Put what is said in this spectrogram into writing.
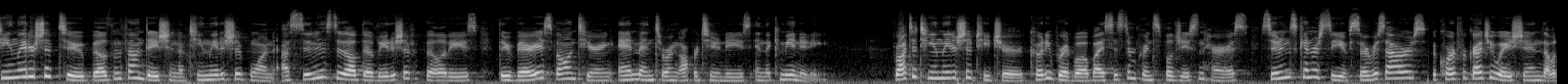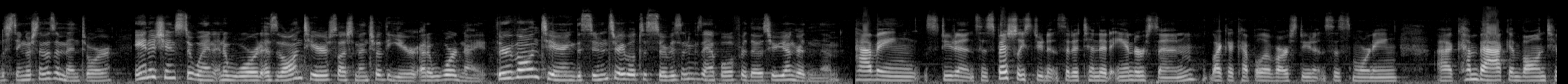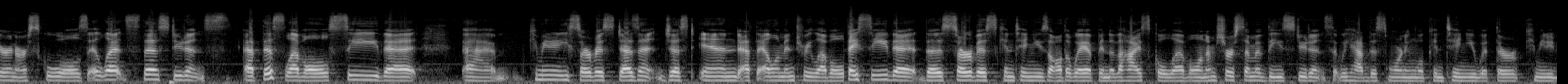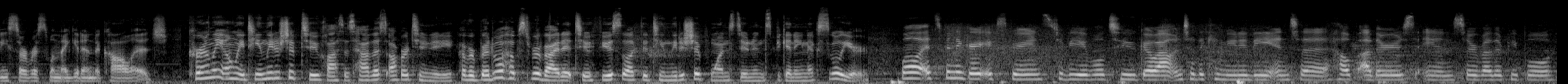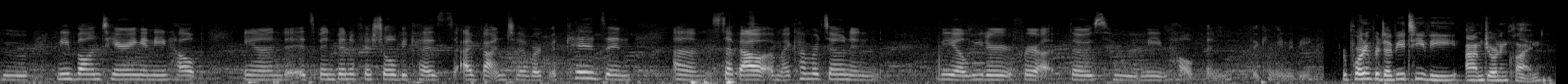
Teen Leadership 2 builds on the foundation of Teen Leadership 1 as students develop their leadership abilities through various volunteering and mentoring opportunities in the community. Brought to Teen Leadership teacher Cody Bridwell by Assistant Principal Jason Harris, students can receive service hours, a cord for graduation that will distinguish them as a mentor, and a chance to win an award as Volunteer slash Mentor of the Year at Award Night. Through volunteering, the students are able to serve as an example for those who are younger than them. Having students, especially students that attended Anderson, like a couple of our students this morning, uh, come back and volunteer in our schools, it lets the students at this level see that um, community service doesn't just end at the elementary level. They see that the service continues all the way up into the high school level, and I'm sure some of these students that we have this morning will continue with their community service when they get into college. Currently, only Teen Leadership 2 classes have this opportunity. However, Bridwell hopes to provide it to a few selected Teen Leadership 1 students beginning next school year. Well, it's been a great experience to be able to go out into the community and to help others and serve other people who need volunteering and need help and it's been beneficial because I've gotten to work with kids and um, step out of my comfort zone and be a leader for those who need help in the community. Reporting for WTV, I'm Jordan Klein.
